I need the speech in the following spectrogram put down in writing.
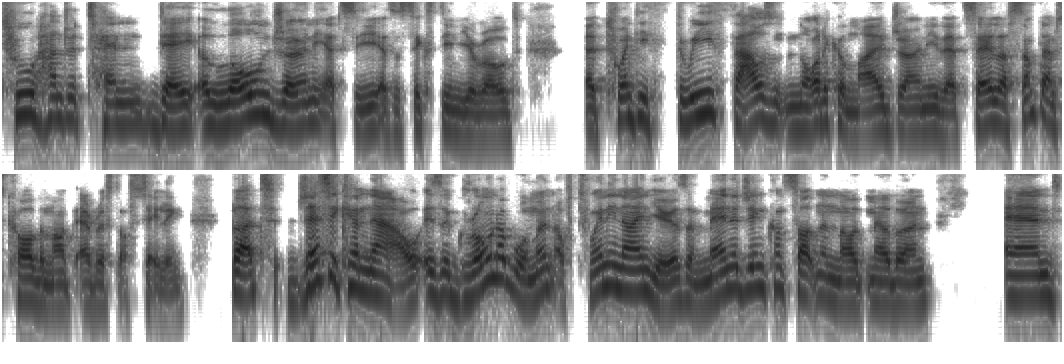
210 day alone journey at sea as a 16 year old a 23,000 nautical mile journey that sailors sometimes call the Mount Everest of sailing. But Jessica now is a grown up woman of 29 years, a managing consultant in Melbourne, and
